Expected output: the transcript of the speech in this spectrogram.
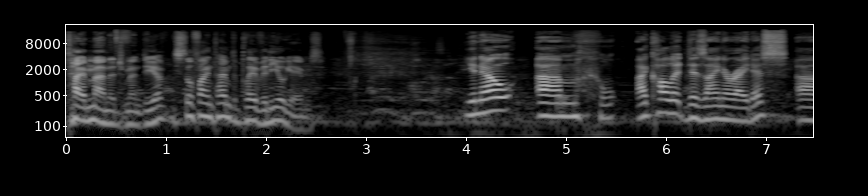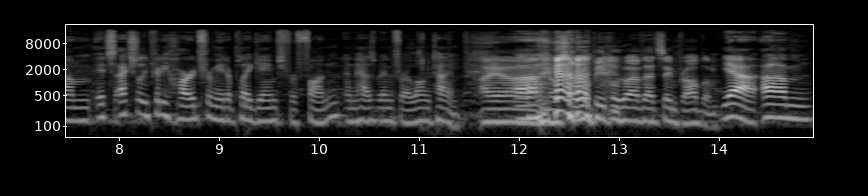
time management, do you have, still find time to play video games? You know, um, I call it designeritis. Um, it's actually pretty hard for me to play games for fun, and has been for a long time. I uh, know several people who have that same problem. Yeah, um,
